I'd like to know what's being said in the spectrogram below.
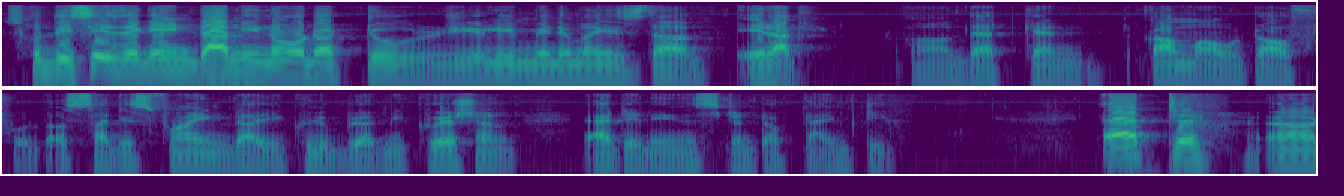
So, this is again done in order to really minimize the error uh, that can come out of satisfying the equilibrium equation at any instant of time t. At uh,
